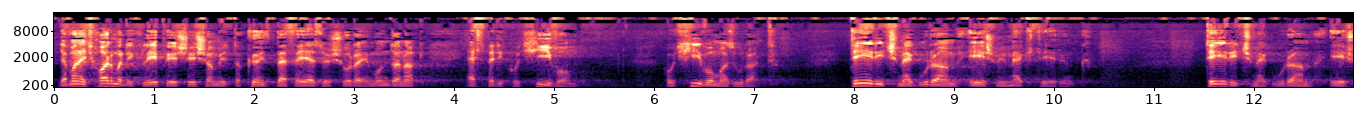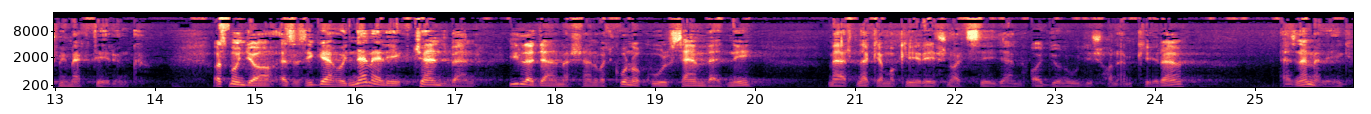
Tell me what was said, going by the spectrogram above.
de van egy harmadik lépés is, amit a könyv befejező sorai mondanak, ez pedig, hogy hívom, hogy hívom az Urat. Téríts meg, Uram, és mi megtérünk. Téríts meg, Uram, és mi megtérünk. Azt mondja ez az ige, hogy nem elég csendben, illedelmesen vagy konokul szenvedni, mert nekem a kérés nagy szégyen, adjon úgy is, ha nem kérem. Ez nem elég.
